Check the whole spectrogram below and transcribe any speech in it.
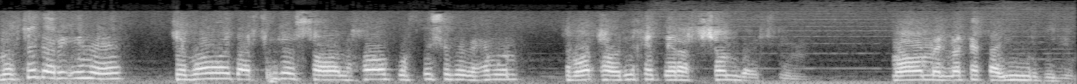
نکته در اینه که ما در طول سالها گفته شده به همون که ما تاریخ درخشان داشتیم. ما ملت قیور بودیم.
